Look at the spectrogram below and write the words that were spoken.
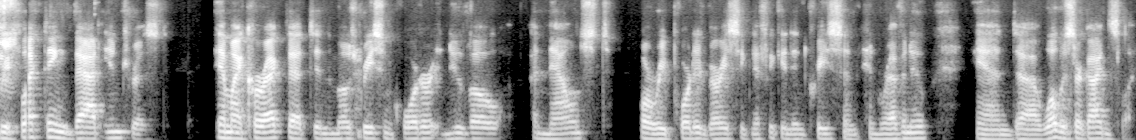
reflecting that interest, am I correct that in the most recent quarter, Inuvo announced or reported very significant increase in, in revenue? And uh, what was their guidance like?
